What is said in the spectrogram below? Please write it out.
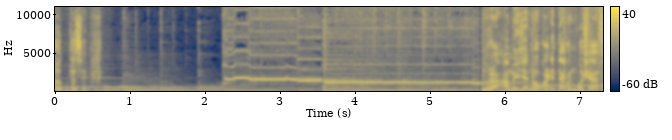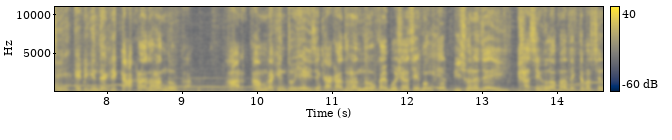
ধরতেছে। বন্ধুরা, আমি যে নৌকাটিতে এখন বসে আছি, এটি কিন্তু একটি কাঁকড়া ধরার নৌকা। আর আমরা কিন্তু এই যে কাঁকড়া ধরার নৌকায় বসে আছি এবং এর পিছনে যে এই খাসিগুলো আপনারা দেখতে পাচ্ছেন,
